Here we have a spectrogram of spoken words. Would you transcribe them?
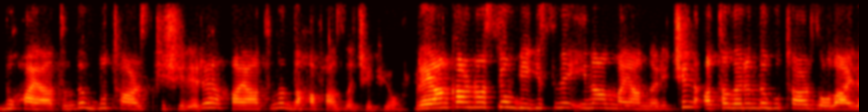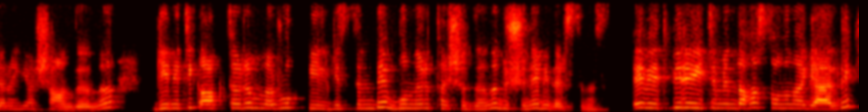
bu hayatında bu tarz kişileri hayatına daha fazla çekiyor. Reenkarnasyon bilgisine inanmayanlar için atalarında bu tarz olayların yaşandığını, genetik aktarımla ruh bilgisinde bunları taşıdığını düşünebilirsiniz. Evet, bir eğitimin daha sonuna geldik.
